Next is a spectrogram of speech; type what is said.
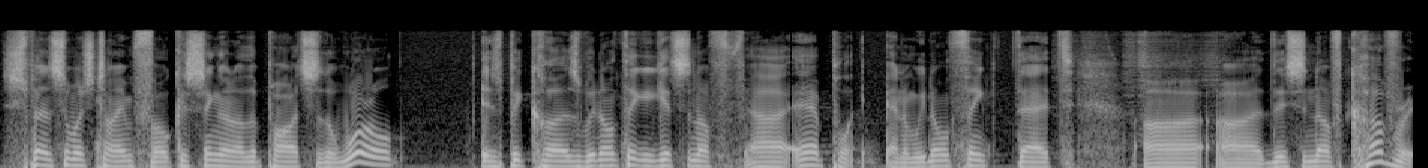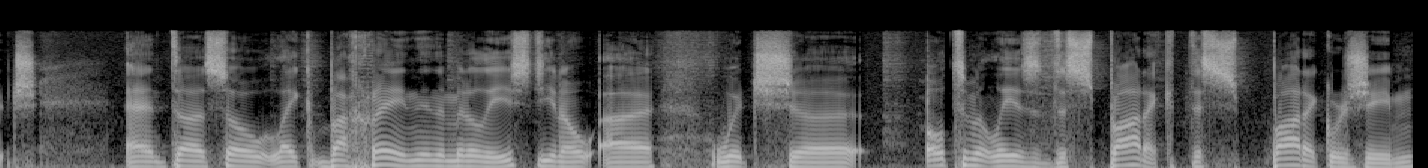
spend so much time focusing on other parts of the world is because we don't think it gets enough uh, airplay, and we don't think that uh, uh, there's enough coverage. And so, like Bahrain in the Middle East, you know, which ultimately is a despotic, despotic regime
